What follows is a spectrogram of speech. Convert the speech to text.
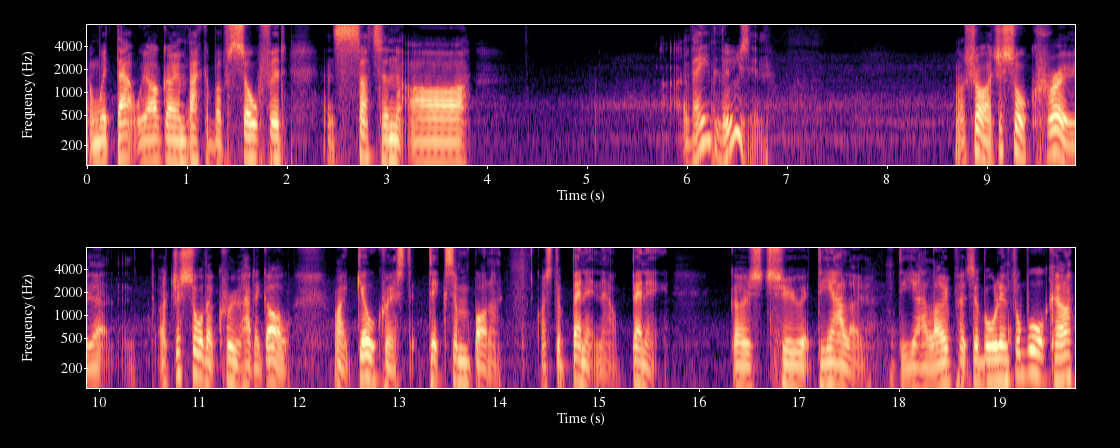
And with that, we are going back above Salford, and Sutton are are they losing? Not sure. I just saw Crewe that I just saw that Crewe had a goal. Right, Gilchrist, Dixon, Bonner. Goes to Bennett now. Bennett goes to Diallo. Diallo puts the ball in for Walker,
